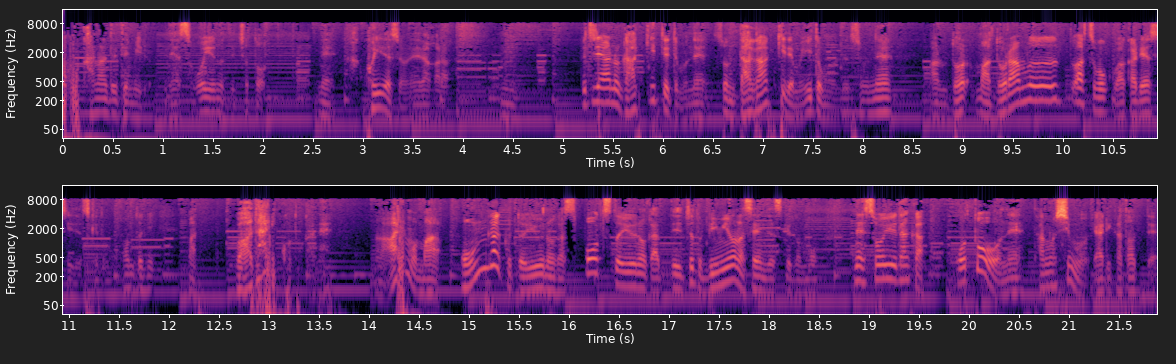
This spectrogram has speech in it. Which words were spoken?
音を奏でてみる。ね、そういうのってちょっと、ね、かっこいいですよね。だから、別にあの楽器って言ってもね、その打楽器でもいいと思うんですよね。あのド,、まあ、ドラムはすごくわかりやすいですけども、本当に、まあ、和太鼓とかね、あれもまあ音楽というのかスポーツというのかっていうちょっと微妙な線ですけども、ね、そういうなんか音をね、楽しむやり方って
